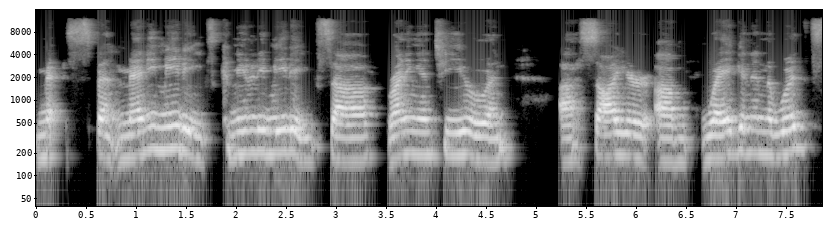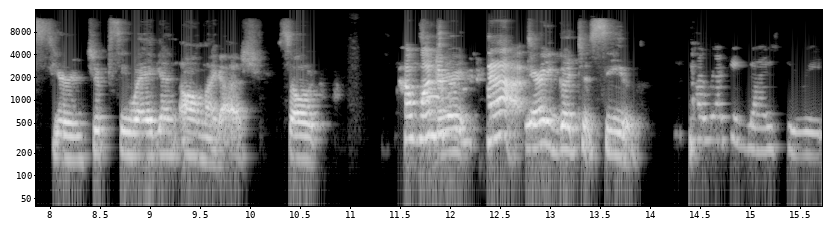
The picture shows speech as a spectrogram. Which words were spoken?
met, spent many meetings community meetings uh, running into you and uh, saw your um, wagon in the woods your gypsy wagon oh my gosh so how wonderful very, is that very good to see you I recognized you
